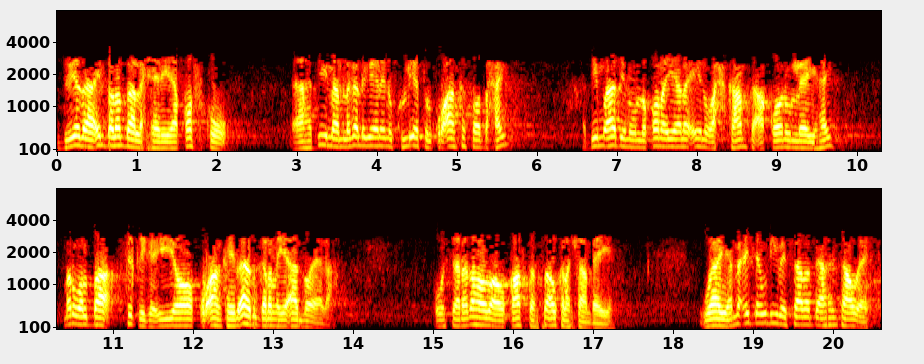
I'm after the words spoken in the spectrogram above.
Adduunyada in badan baa la xeeriyaa qofku haddii imaam laga dhigayna inuu kuliyat lqur'aan ka soo baxay haddii muadin uu noqonayana inuu axkaamta aqoon u leeyahay mar walba fiqiga iyo qur'aanka inu aada u garanaya aada loo eega oo wasaaradahooda awqaafta sidaa u kala shaambeeya waayo ama cidda udhiibaysaaba dee arrintaa u eegta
